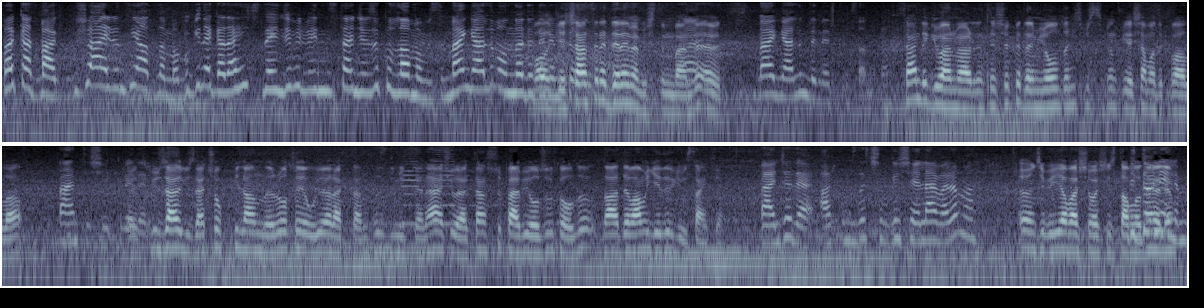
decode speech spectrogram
Fakat bak şu ayrıntıyı atlama. Bugüne kadar hiç zencefil ve Hindistan cevizi kullanmamışsın. Ben geldim onları da Vallahi denemiş geçen oldum. sene denememiştim ben de. Evet. Evet. Ben geldim denettim sana. Sen de güven verdin. Teşekkür ederim. Yolda hiçbir sıkıntı yaşamadık valla. Ben teşekkür Evet, ederim. güzel güzel, çok planlı, rotaya uyaraktan, hız limitlerine, her şey uyaraktan süper bir yolculuk oldu. Daha devamı gelir gibi sanki. Bence de aklımızda çılgın şeyler var ama Önce bir yavaş yavaş bir İstanbul'a dönelim. dönelim.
